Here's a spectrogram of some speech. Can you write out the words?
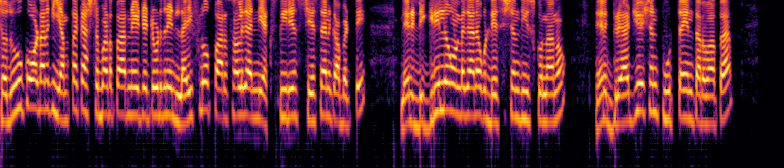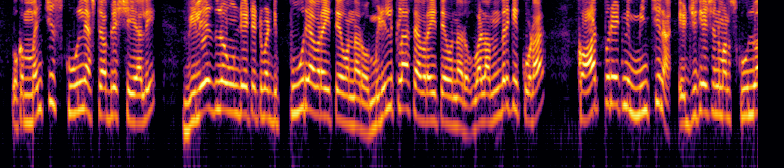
చదువుకోవడానికి ఎంత కష్టపడతారనేటటువంటిది నేను లైఫ్లో పర్సనల్గా అన్ని ఎక్స్పీరియన్స్ చేశాను కాబట్టి నేను డిగ్రీలో ఉండగానే ఒక డెసిషన్ తీసుకున్నాను. నేను గ్రాడ్యుయేషన్ పూర్తయిన తర్వాత ఒక మంచి స్కూల్ని ఎస్టాబ్లిష్ చేయాలి. విలేజ్లో ఉండేటటువంటి పూర్ ఎవరైతే ఉన్నారో మిడిల్ క్లాస్ ఎవరైతే ఉన్నారో వాళ్ళందరికీ కూడా కార్పొరేట్ని మించిన ఎడ్యుకేషన్ మన స్కూల్లో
